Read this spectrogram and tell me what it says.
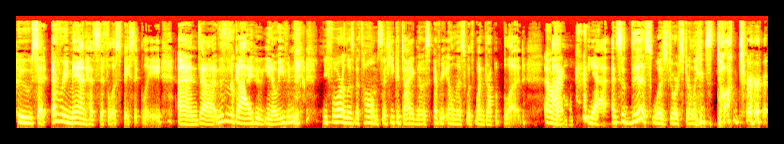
who said every man has syphilis, basically. And uh, this is a guy who, you know, even before Elizabeth Holmes said he could diagnose every illness with one drop of blood. Okay. Um, yeah. And so this was George Sterling's doctor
